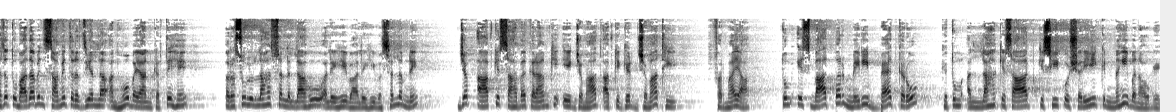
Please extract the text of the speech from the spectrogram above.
حضرت عبادہ بن سامت رضی اللہ عنہ بیان کرتے ہیں، رسول اللہ صلی اللہ علیہ وآلہ وسلم نے جب آپ کے صحابہ کرام کی ایک جماعت آپ کے گرد جمع تھی، فرمایا، تم اس بات پر میری بیعت کرو کہ تم اللہ کے ساتھ کسی کو شریک نہیں بناؤ گے۔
